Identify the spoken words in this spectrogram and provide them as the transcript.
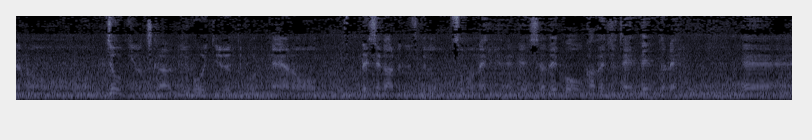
あの蒸気の力で動いてるってことねあの列車があるんですけどそのね列車でこう各地転々とね、えー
